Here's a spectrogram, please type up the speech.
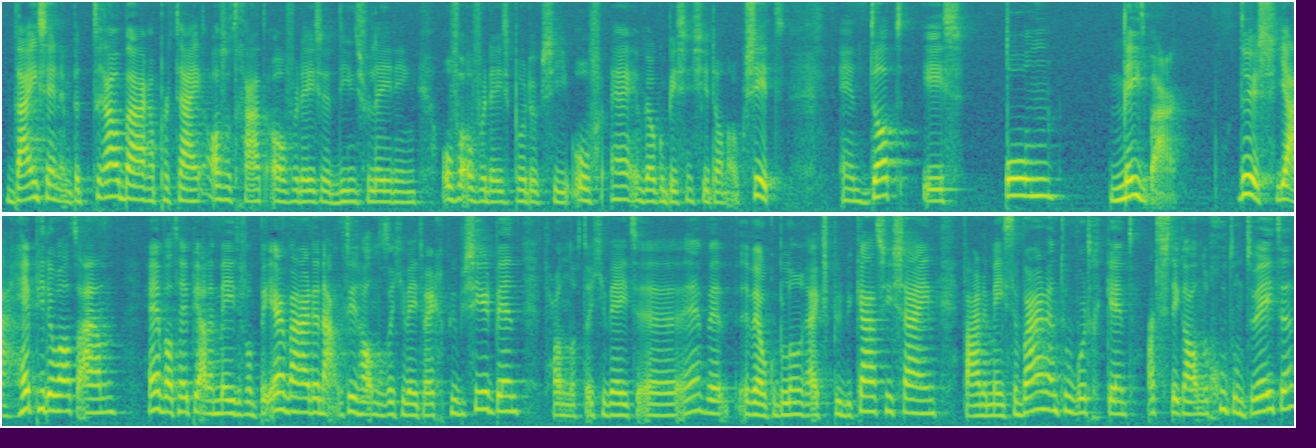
Wij zijn een betrouwbare partij als het gaat over deze dienstverlening of over deze productie of hè, in welke business je dan ook zit. En dat is onmeetbaar. Dus ja, heb je er wat aan? Wat heb je aan het meten van PR-waarde? Nou, het is handig dat je weet waar je gepubliceerd bent. Handig dat je weet uh, welke belangrijkste publicaties zijn, waar de meeste waarde aan toe wordt gekend. Hartstikke handig, goed om te weten.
